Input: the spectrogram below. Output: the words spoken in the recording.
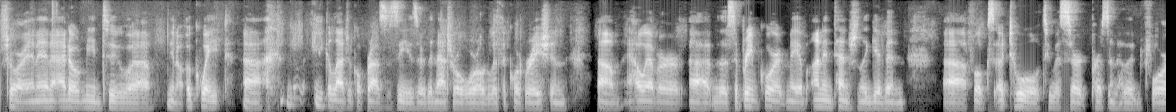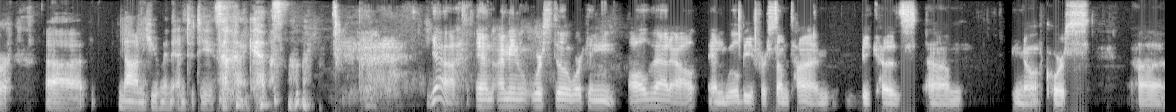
Sure, and, and I don't mean to uh, you know equate uh, ecological processes or the natural world with a corporation. Um, however, uh, the Supreme Court may have unintentionally given uh, folks a tool to assert personhood for uh, non-human entities. I guess. yeah, and I mean we're still working all that out, and will be for some time because um, you know, of course, uh,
